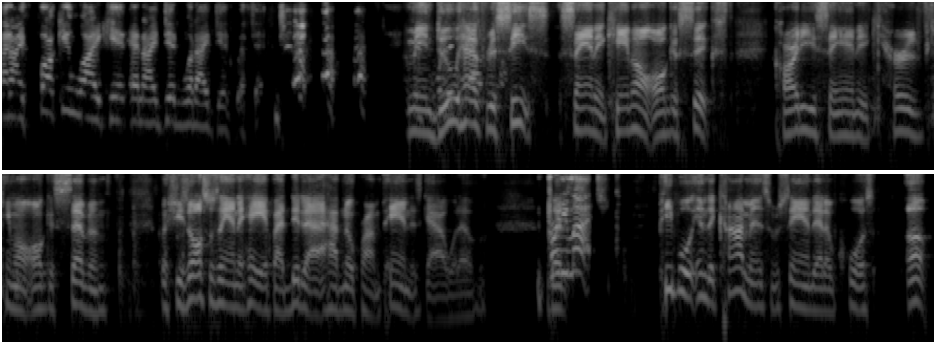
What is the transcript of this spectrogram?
and I fucking like it, and I did what I did with it. I mean, dude has about. receipts saying it came out August 6th. Cardi is saying it hers came out August 7th, but she's also saying that hey, if I did it, I have no problem paying this guy or whatever. Pretty But much. People in the comments were saying that of course up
